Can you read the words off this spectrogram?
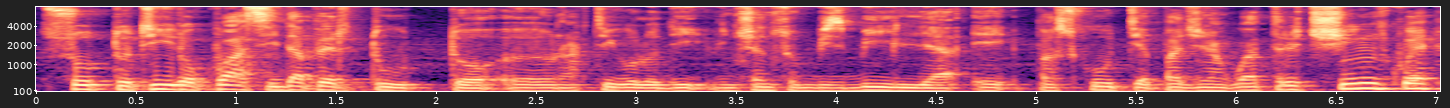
sotto tiro quasi dappertutto, eh, un articolo di Vincenzo Bisbiglia e Pascutti a pagina 4 e 5,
